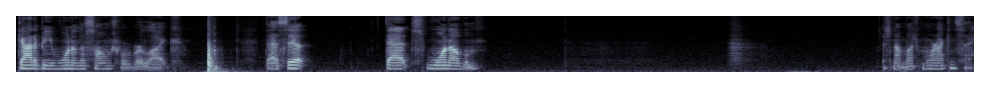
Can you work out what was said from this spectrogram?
got to be one of the songs where we're like, that's it. That's one of them. There's not much more I can say.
